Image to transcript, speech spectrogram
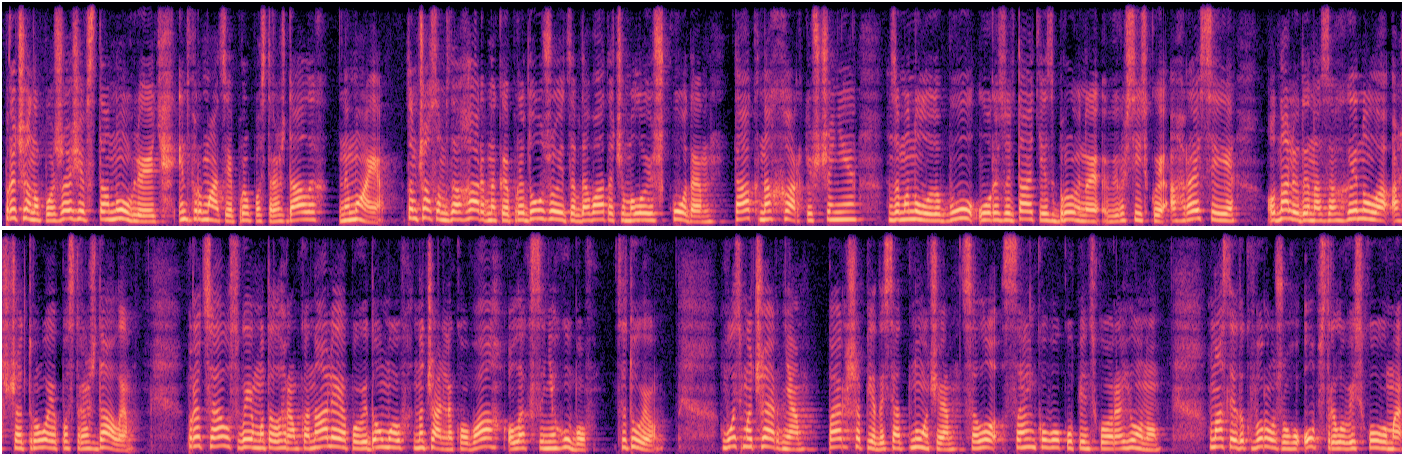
Причину пожежі встановлюють. Інформації про постраждалих немає. Тим часом загарбники продовжують завдавати чималої шкоди. Так, на Харківщині за минулу добу у результаті збройної російської агресії одна людина загинула, а ще троє постраждали. Про це у своєму телеграм-каналі повідомив начальник ОВА Олег Синягубов. Цитую. 8 червня, перша 50 ночі, село Сеньково Куп'янського району. Внаслідок ворожого обстрілу військовими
